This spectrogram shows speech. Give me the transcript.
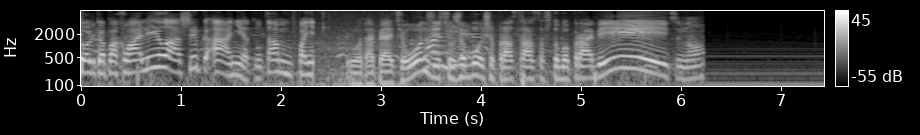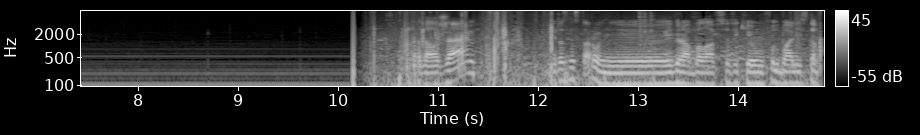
Только похвалила. Ошибка. А, нет, ну там понятно. Вот опять он. Здесь уже больше пространства, чтобы пробить. Но... Продолжаем. Разносторонняя игра была все-таки у футболистов.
